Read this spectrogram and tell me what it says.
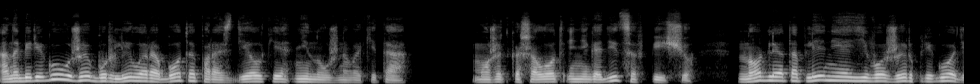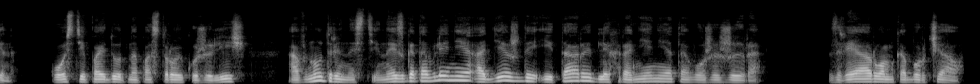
а на берегу уже бурлила работа по разделке ненужного кита. Может, кашалот и не годится в пищу, но для отопления его жир пригоден. Кости пойдут на постройку жилищ, а внутренности на изготовление одежды и тары для хранения того же жира. Зря Ромка бурчал.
